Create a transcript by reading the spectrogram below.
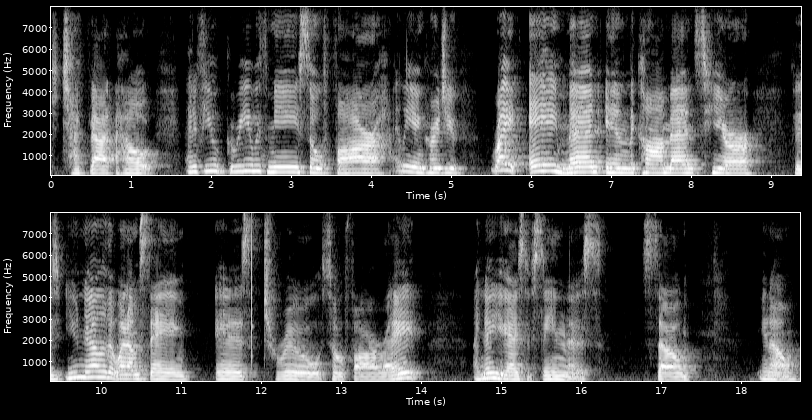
to check that out. And if you agree with me so far, highly encourage you write amen in the comments here because you know that what I'm saying is true so far, right? I know you guys have seen this. So, you know,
